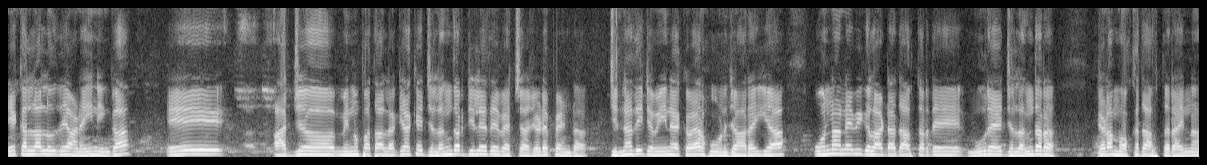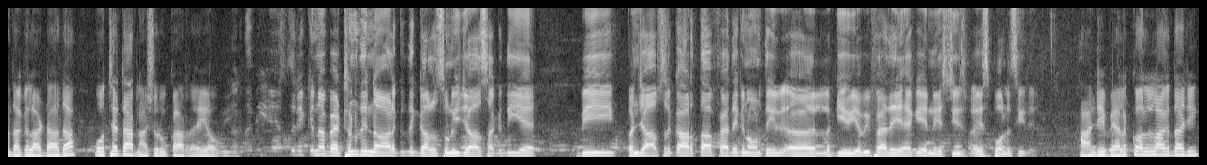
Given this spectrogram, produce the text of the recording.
ਇਹ ਕੱਲਾ ਲੁਧਿਆਣਾ ਹੀ ਨਹੀਂਗਾ। ਇਹ ਅੱਜ ਮੈਨੂੰ ਪਤਾ ਲੱਗਿਆ ਕਿ ਜਲੰਧਰ ਜ਼ਿਲ੍ਹੇ ਦੇ ਵਿੱਚ ਆ ਜਿਹੜੇ ਪਿੰਡ ਜਿਨ੍ਹਾਂ ਦੀ ਜ਼ਮੀਨ ਐਕਵਾਇਰ ਹੋਣ ਜਾ ਰਹੀ ਆ ਉਹਨਾਂ ਨੇ ਵੀ ਗਲਾਡਾ ਦਫ਼ਤਰ ਦੇ ਮੂਹਰੇ ਜਲੰਧਰ ਜਿਹੜਾ ਮੁੱਖ ਦਫ਼ਤਰ ਹੈ ਇਹਨਾਂ ਦਾ ਗਲਾਡਾ ਦਾ ਉੱਥੇ ਧਰਨਾ ਸ਼ੁਰੂ ਕਰ ਰਹੇ ਆ ਉਹ ਵੀ। ਇਸ ਤਰੀਕੇ ਨਾਲ ਬੈਠਣ ਦੇ ਨਾਲ ਕਿਤੇ ਗੱਲ ਸੁਣੀ ਜਾ ਸਕਦੀ ਹੈ ਵੀ ਪੰਜਾਬ ਸਰਕਾਰ ਤਾਂ ਫਾਇਦੇ ਗਿਣਾਉਣ ਤੇ ਲੱਗੀ ਹੋਈ ਹੈ ਵੀ ਫਾਇਦੇ ਹੈਗੇ ਨੇ ਇਸ ਚੀਜ਼ ਇਸ ਪਾਲਿਸੀ ਦੇ। ਹਾਂਜੀ ਬਿਲਕੁਲ ਲੱਗਦਾ ਜੀ।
